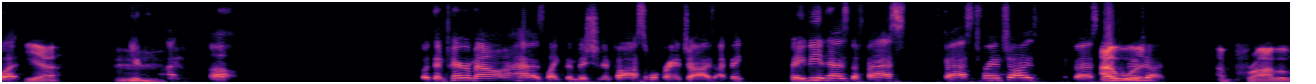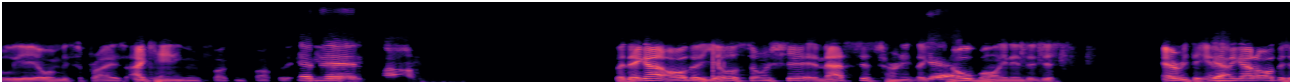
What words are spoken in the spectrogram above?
But yeah, you got. Um, but then Paramount has like the Mission Impossible franchise. I think maybe it has the Fast Fast franchise. The Fast. I would. I'm probably. I wouldn't be surprised. I can't even fucking fuck with it. And then, um, but they got all the Yellowstone shit, and that's just turning like yeah. snowballing into just everything. And yeah. then they got all the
